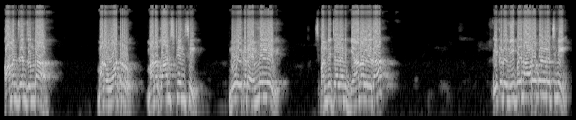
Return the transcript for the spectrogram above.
కామన్ సెన్స్ ఉందా? మన ఓటరు మన కాన్స్టిట్యున్సీ నువ్వు ఇక్కడ ఎమ్మెల్యేవి స్పందించాలని జ్ఞానం లేదా? ఇక్కడ నీపైన ఆరోపణలు వచ్చినాయి.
